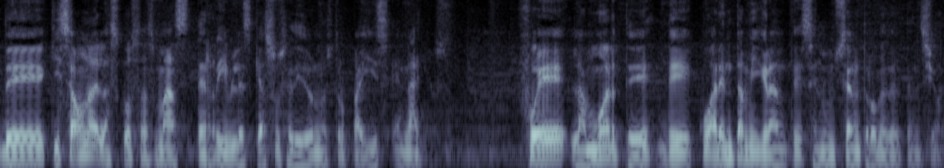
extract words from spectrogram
de quizá una de las cosas más terribles que ha sucedido en nuestro país en años. Fue la muerte de 40 migrantes en un centro de detención.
